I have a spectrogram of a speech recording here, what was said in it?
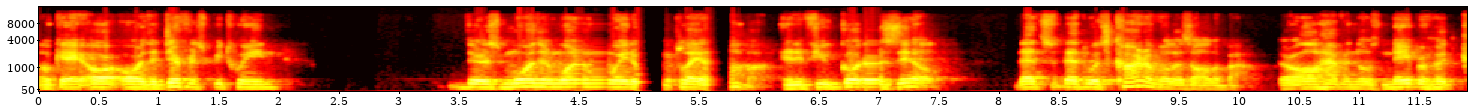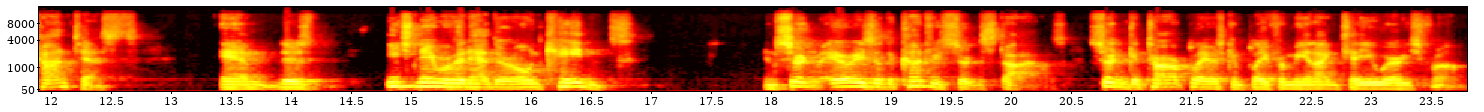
Okay, or, or the difference between there's more than one way to play a samba. And if you go to Brazil, that's that's what carnival is all about. They're all having those neighborhood contests, and there's each neighborhood had their own cadence. In certain areas of the country, certain styles. Certain guitar players can play for me, and I can tell you where he's from.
